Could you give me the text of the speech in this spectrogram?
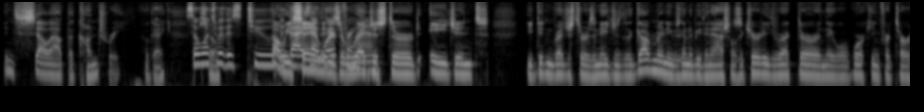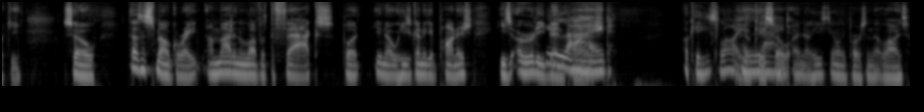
He didn't sell out the country. Okay. So what's So- with his two No, the he's guys saying that that work he's a for him? registered agent. He didn't register as an agent of the government. He was going to be the national security director, and they were working for Turkey. So it doesn't smell great. I'm not in love with the facts, but you know he's going to get punished. He's already He been punished. lied. Okay, he's lied. He okay, so. I know he's the only person that lies.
